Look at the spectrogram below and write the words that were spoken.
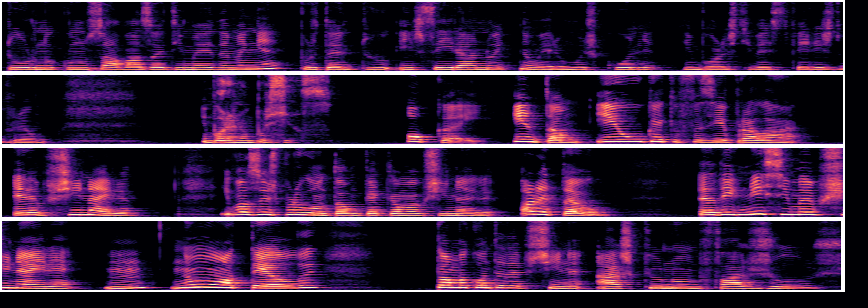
turno começava às 8 e meia da manhã, portanto, ir sair à noite não era uma escolha, embora estivesse de férias de verão. Embora não parecesse. Ok, então, eu o que é que eu fazia para lá? Era piscineira. E vocês perguntam o que é que é uma piscineira? Ora então, a digníssima piscineira, hum, num hotel, toma conta da piscina. Acho que o nome faz jus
